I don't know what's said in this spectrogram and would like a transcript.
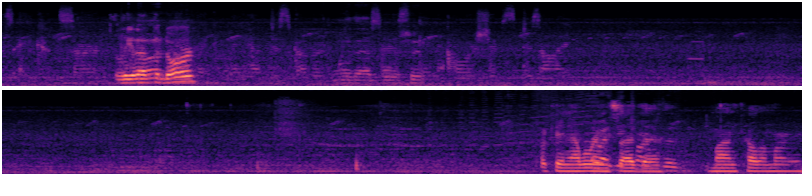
is a concern. Leave it oh, the Oh, door. Republic may have discovered None of that bullshit. in our ship's design. Okay, now we're Alright, inside charged the Mon Calamari.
